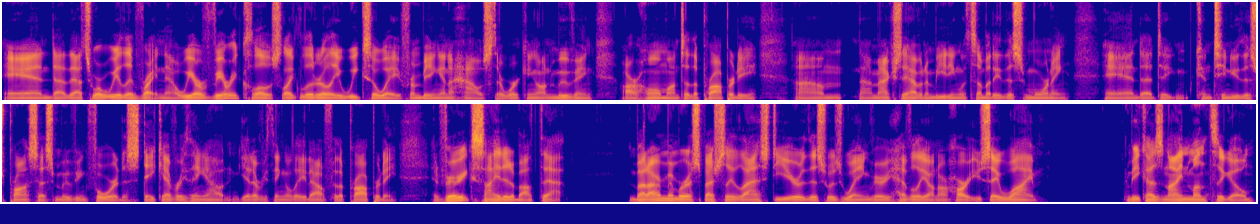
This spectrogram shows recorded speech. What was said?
And uh, that's where we live right now. We are very close, like literally weeks away from being in a house. They're working on moving our home onto the property. Um, I'm actually having a meeting with somebody this morning and uh, to continue this process moving forward to stake everything out and get everything laid out for the property. And very excited about that. But I remember, especially last year, this was weighing very heavily on our heart. You say, why? Because nine months ago,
